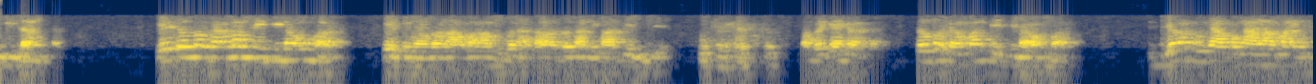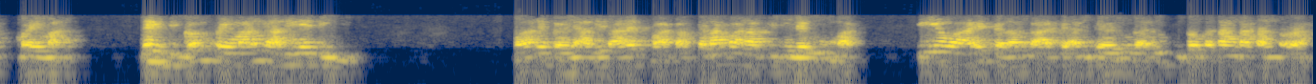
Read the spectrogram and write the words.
bilang. Ya contoh gampang di Dina Umar. Ya dengan aku kan salah satu nanti mati. Tapi kayak contoh gampang di Dina Umar. Dia punya pengalaman preman. Dan juga preman nggak tinggi. Makanya banyak ahli tarif sepakat. Kenapa Nabi milih Umar? Iya dalam keadaan darurat itu butuh ketangkasan orang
